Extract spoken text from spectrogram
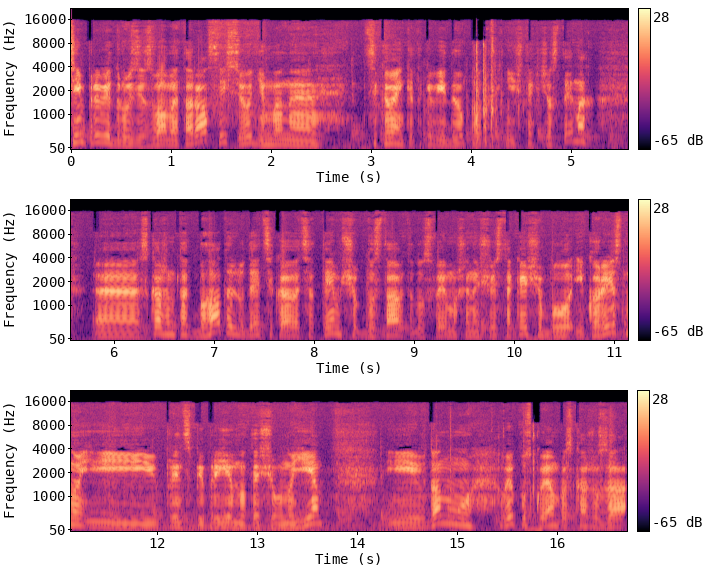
Всім привіт, друзі! З вами Тарас. І сьогодні в мене цікавеньке таке відео по технічних частинах. Е, скажімо так, багато людей цікавиться тим, щоб доставити до своєї машини щось таке, щоб було і корисно, і в принципі приємно те, що воно є. І в даному випуску я вам розкажу за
